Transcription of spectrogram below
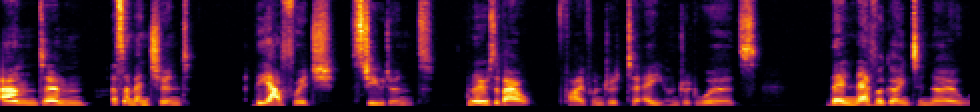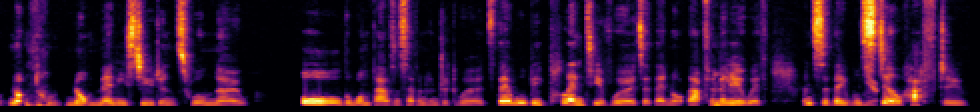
And um, as I mentioned, the average student knows about 500 to 800 words. They're never going to know, not, not, not many students will know all the 1,700 words. There will be plenty of words that they're not that familiar mm-hmm. with, and so they will still have to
